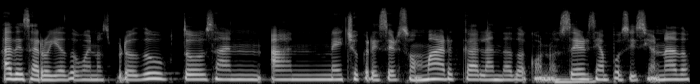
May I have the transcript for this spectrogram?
ha desarrollado buenos productos, han, han, hecho crecer su marca, la han dado a conocer, se han posicionado,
